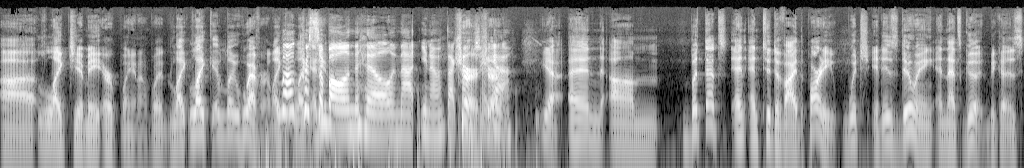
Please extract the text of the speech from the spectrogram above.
Uh, like Jimmy, or you know, like like, like whoever, like well, like Krystal Ball on the Hill and that, you know, that kind sure, of shit. sure, Yeah. yeah, and um, but that's and and to divide the party, which it is doing, and that's good because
